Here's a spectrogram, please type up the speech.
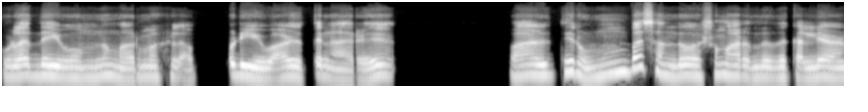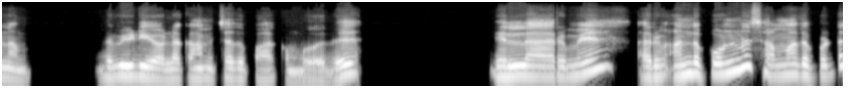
குலதெய்வம்னு மருமகள் அப்படி வாழ்த்துனாரு. வாழ்த்தி ரொம்ப சந்தோஷமா இருந்தது கல்யாணம். இந்த வீடியோவில் காமிச்சது பார்க்கும்போது. எல்லாருமே அரு அந்த பொண்ணு சம்மதப்பட்டு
